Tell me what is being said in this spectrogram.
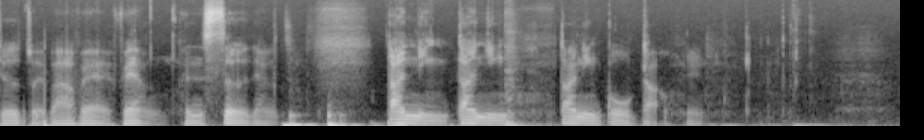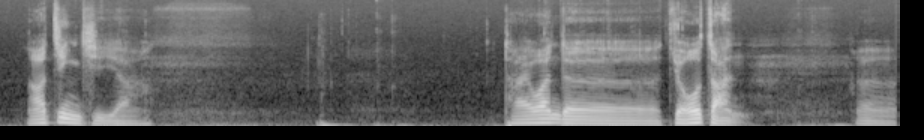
就是嘴巴会非常很涩这样子，单宁单宁单宁过高，嗯。然后近期啊，台湾的酒展，呃，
